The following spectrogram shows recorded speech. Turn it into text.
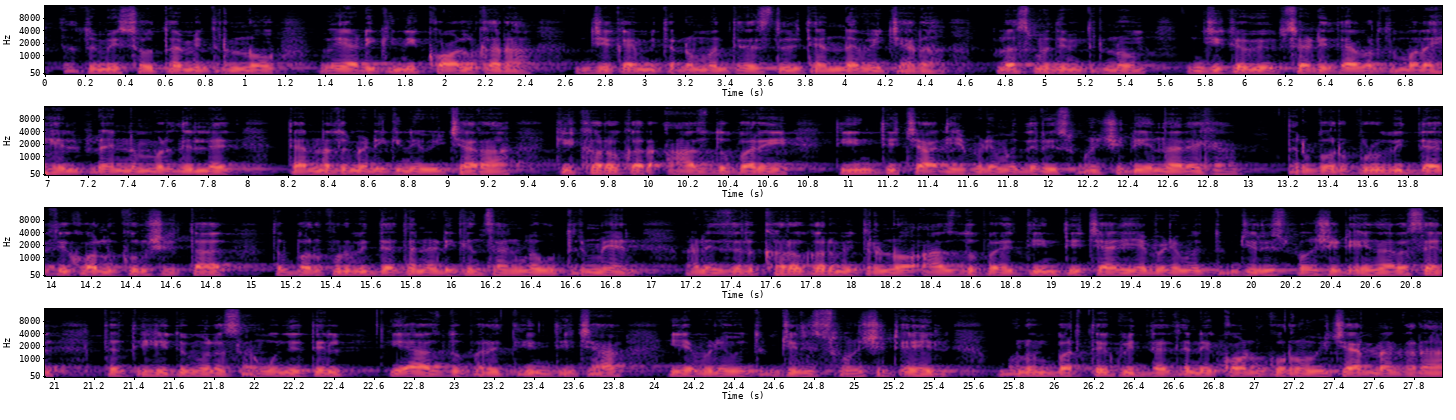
तर तुम्ही तुम्ही स्वतः मित्रांनो या ठिकाणी कॉल करा. जे काही मित्रांनो मंत्री असतील त्यांना विचारा. प्लसमध्ये मित्रांनो जी काही वेबसाईट आहे त्यावर तुम्हाला हेल्पलाईन नंबर दिले आहेत त्यांना तुम्ही ठिकाणी विचारा की खरोखर आज दुपारी तीन ते चार या वेळेमध्ये रिस्पॉन्सशीट येणार आहे का? तर भरपूर विद्यार्थी कॉल करू शकतात तर भरपूर विद्यार्थ्यांना ठिकाणी चांगलं उत्तर मिळेल. आणि जर खरोखर मित्रांनो आज दुपारी तीन ते चार या वेळेमध्ये तुमची रिस्पॉन्सशीट येणार असेल तर तेही तुम्हाला सांगून देतील की आज दुपारी तीन ते चार या वेळेमध्ये तुमची रिस्पॉन्सशीट येईल. म्हणून प्रत्येक विद्यार्थ्यांनी कॉल करून विचारणा करा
